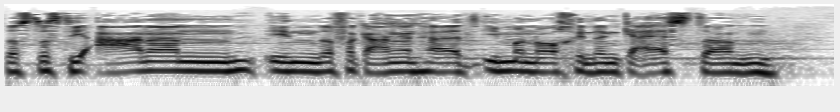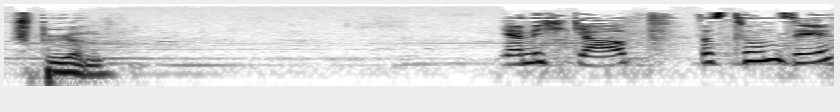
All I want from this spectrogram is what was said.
dass das die Ahnen in der Vergangenheit immer noch in den Geistern spüren. Ja, und ich glaube, das tun sie.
